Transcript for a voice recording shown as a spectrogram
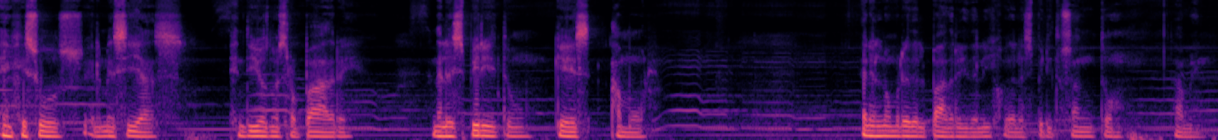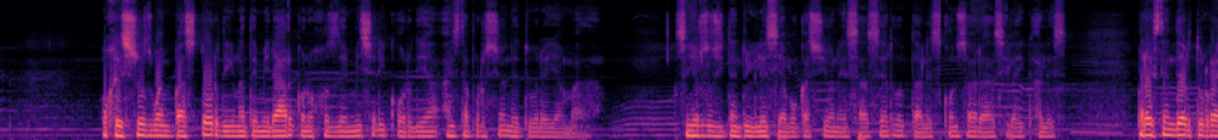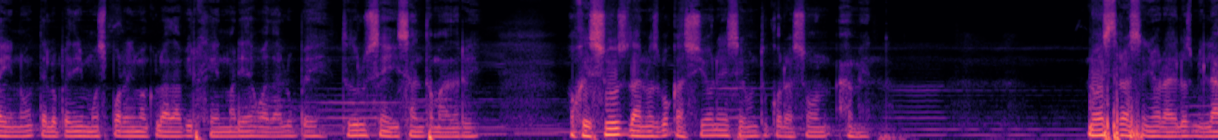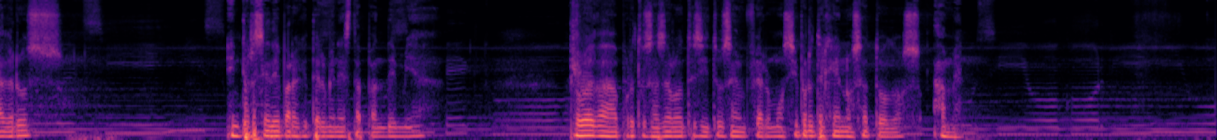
en Jesús, el Mesías, en Dios nuestro Padre, en el Espíritu que es amor. En el nombre del Padre y del Hijo y del Espíritu Santo. Amén. Oh Jesús, buen pastor, dignate mirar con ojos de misericordia a esta porción de tu rey amada. Señor, suscita en tu iglesia vocaciones sacerdotales, consagradas y laicales. Para extender tu reino, te lo pedimos por la Inmaculada Virgen María de Guadalupe, tu dulce y santa Madre. Oh Jesús, danos vocaciones según tu corazón. Amén. Nuestra Señora de los Milagros, intercede para que termine esta pandemia. Ruega por tus sacerdotes y tus enfermos y protégenos a todos. Amén.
